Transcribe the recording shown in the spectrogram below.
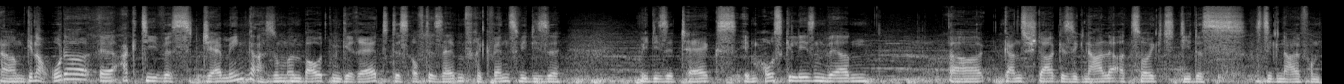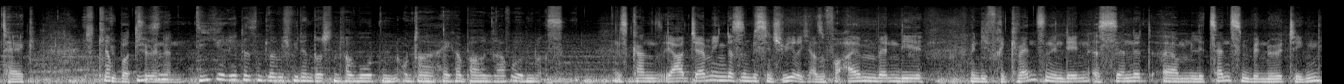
Ähm, genau, oder äh, aktives Jamming, also man baut ein Gerät, das auf derselben Frequenz wie diese, wie diese Tags eben ausgelesen werden, äh, ganz starke Signale erzeugt, die das Signal vom Tag ich glaube, übertönen. Die Geräte sind, glaube ich, wieder in Deutschland verboten unter Hacker-Paragraph irgendwas. Es kann, ja, Jamming, das ist ein bisschen schwierig. Also vor allem, wenn die, wenn die Frequenzen, in denen es sendet, ähm, Lizenzen benötigen,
